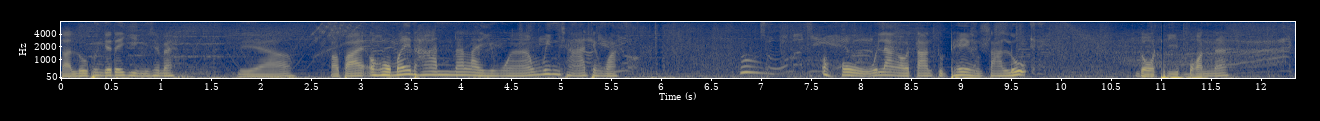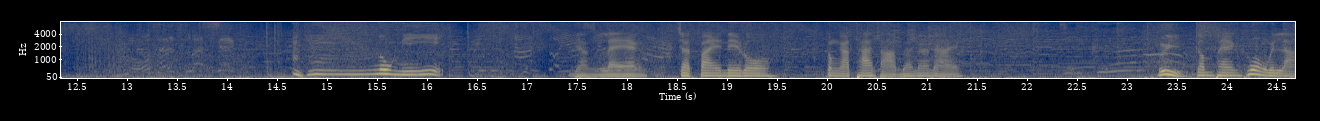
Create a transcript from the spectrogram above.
ลาลูเพิ่งจะได้ยิงใช่ไหมเดี๋ยวต่อไปโอ้โหไม่ทันอะไรวะวิ่งช้าจังวะโอ้โหร่างอวตารสุดเท่ของซาลุโดดถีบอลนะลูกนี้ อย่างแรงจัดไปเนโรต้องงัดท่าสามแล้วนะนาย เฮ้ยกำแพงห่วงเวลา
